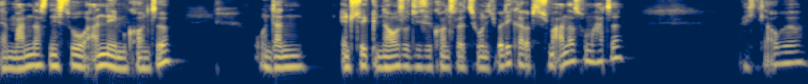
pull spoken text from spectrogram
der Mann das nicht so annehmen konnte. Und dann entsteht genauso diese Konstellation. Ich überlege gerade, ob ich es schon mal andersrum hatte. Ich glaube.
